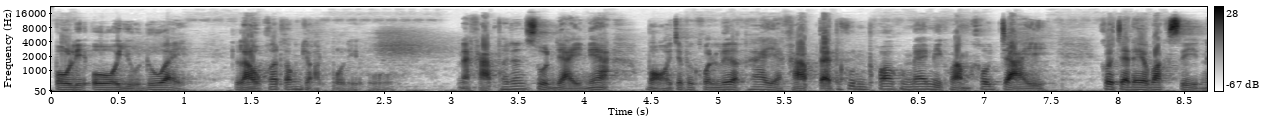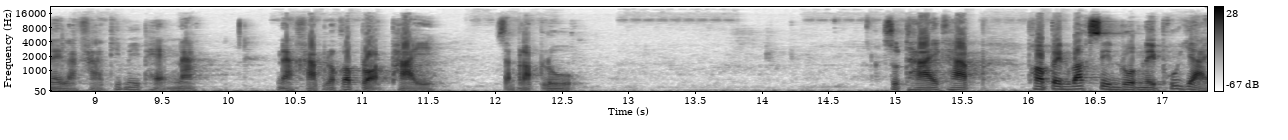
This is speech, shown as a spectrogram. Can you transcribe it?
โปลิโออยู่ด้วย เราก็ต้องหยอดโปลิโอนะครับเพราะฉะนั้นส่วนใหญ่เนี่ยหมอจะเป็นคนเลือกให้ครับ แต่ถ้าคุณพ่อคุณแม่มีความเข้าใจ ก็จะได้วัคซีนในราคาที่ไม่แพงนักนะครับ แล้วก็ปลอดภัยสำหรับลูก สุดท้ายครับ พอเป็นวัคซีนรวมในผู้ใหญ่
